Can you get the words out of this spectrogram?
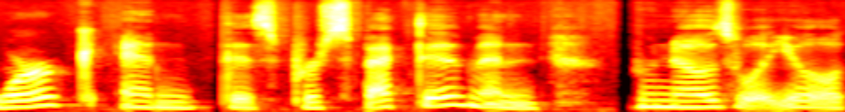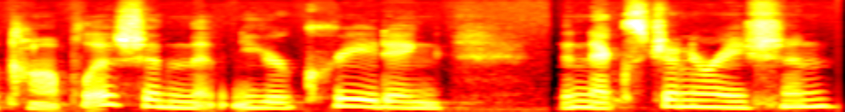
work and this perspective, and who knows what you'll accomplish. And that you're creating the next generation,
